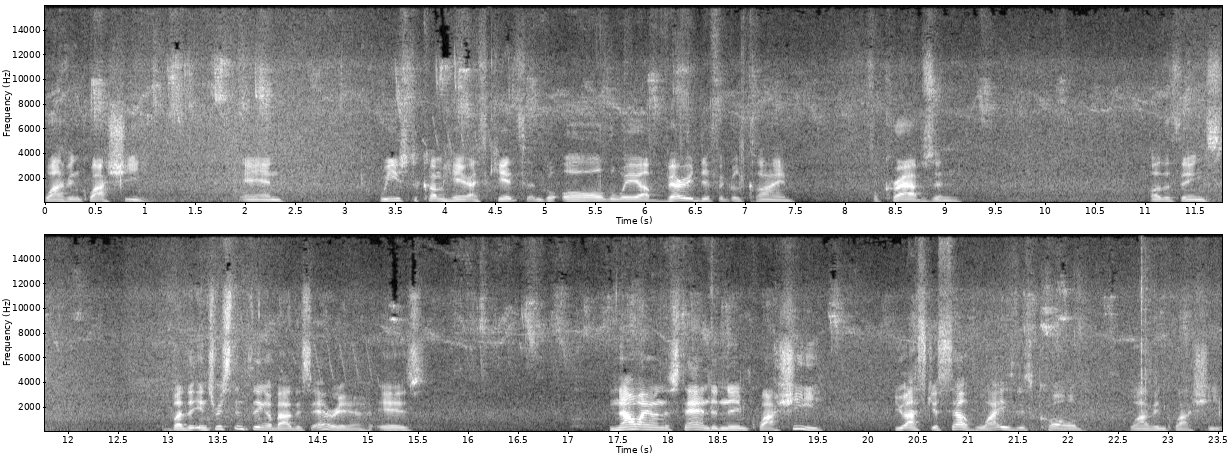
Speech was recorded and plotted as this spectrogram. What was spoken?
Wavin Quashie. And we used to come here as kids and go all the way up. Very difficult climb for crabs and other things. But the interesting thing about this area is now I understand the name Quashie. You ask yourself, why is this called Wavin Quashie,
